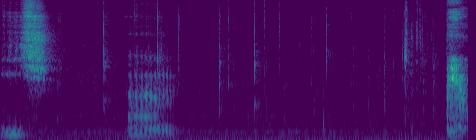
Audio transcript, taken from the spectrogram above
Yeesh. Um... Ow.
